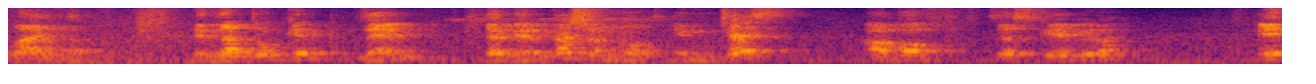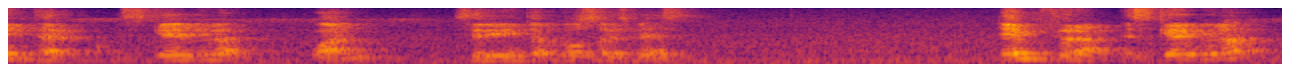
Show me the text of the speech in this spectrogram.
like that. Is that okay? Then the percussion note in chest above the scapula, interscapular, one, three intercostal space, infrascapular,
